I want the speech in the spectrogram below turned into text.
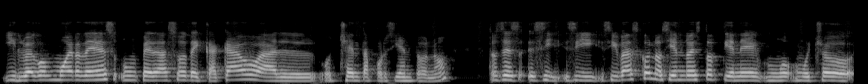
Y luego muerdes un pedazo de cacao al 80%, ¿no? Entonces, si, si, si vas conociendo esto, tiene mucho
